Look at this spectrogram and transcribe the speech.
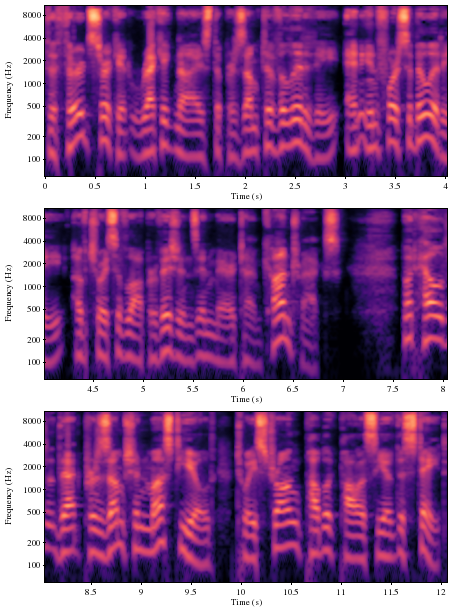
The Third Circuit recognized the presumptive validity and enforceability of choice of law provisions in maritime contracts but held that presumption must yield to a strong public policy of the state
